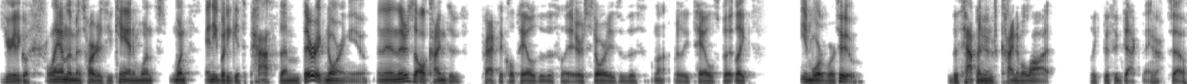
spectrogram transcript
you're going to go slam them as hard as you can. And once once anybody gets past them they're ignoring you. And then there's all kinds of practical tales of this like, or stories of this. It's not really tales but like in world war ii this happened Yeah. kind of a lot. Like this exact thing. Yeah. so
